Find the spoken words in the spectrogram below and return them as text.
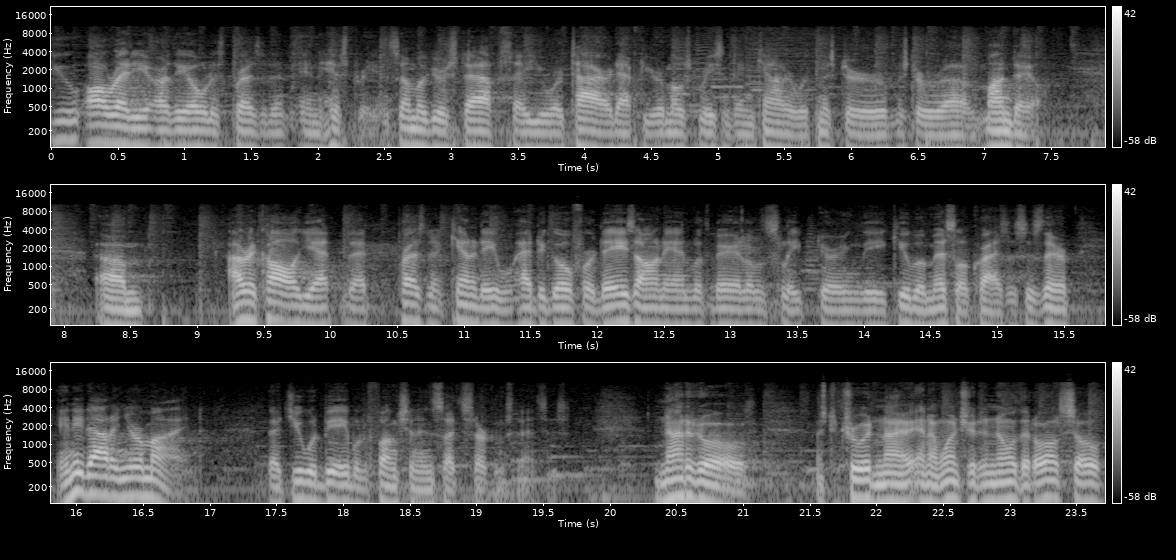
You already are the oldest president in history, and some of your staff say you were tired after your most recent encounter with Mr. Mr. Uh, Mondale. Um, I recall yet that President Kennedy had to go for days on end with very little sleep during the Cuba Missile Crisis. Is there any doubt in your mind that you would be able to function in such circumstances? Not at all, Mr. Truitt, and I, and I want you to know that also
